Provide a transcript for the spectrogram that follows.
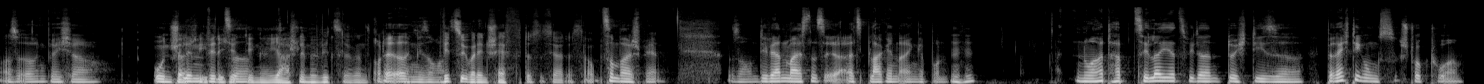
Also irgendwelche Unterschiedliche Witze. Dinge, ja, schlimme Witze. Ganz oder genau. irgendwie sowas. Witze über den Chef, das ist ja das Haupt. Zum Beispiel. So, und die werden meistens äh, als Plugin eingebunden. Mhm. Nur hat Hubzilla jetzt wieder durch diese Berechtigungsstruktur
